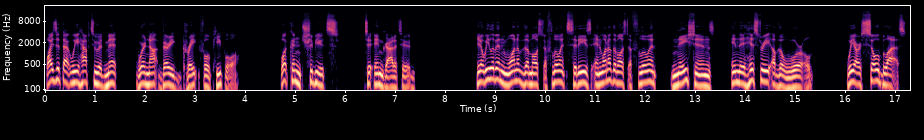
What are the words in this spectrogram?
Why is it that we have to admit we're not very grateful people? What contributes to ingratitude? You know, we live in one of the most affluent cities in one of the most affluent nations in the history of the world. We are so blessed.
